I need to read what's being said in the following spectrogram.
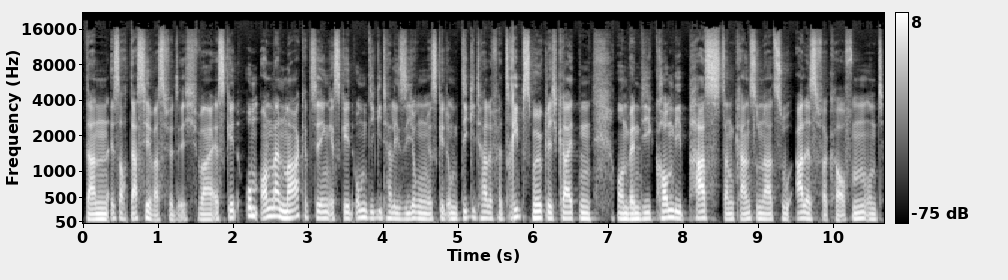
dann ist auch das hier was für dich, weil es geht um Online-Marketing, es geht um Digitalisierung, es geht um digitale Vertriebsmöglichkeiten und wenn die Kombi passt, dann kannst du nahezu alles verkaufen und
